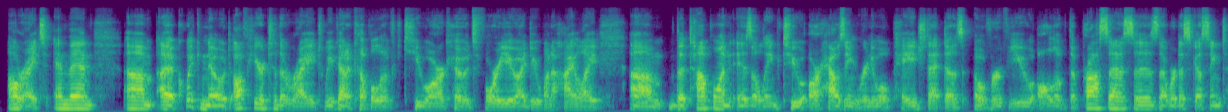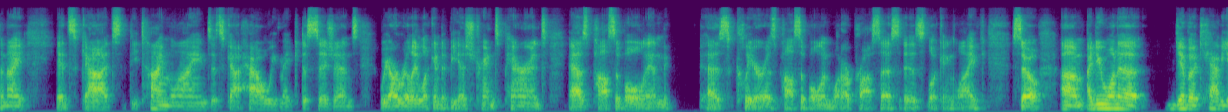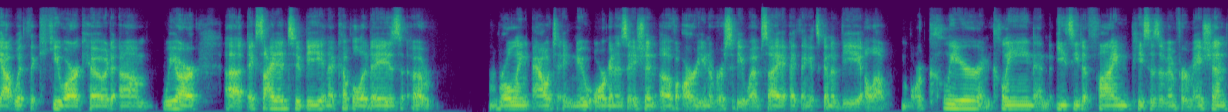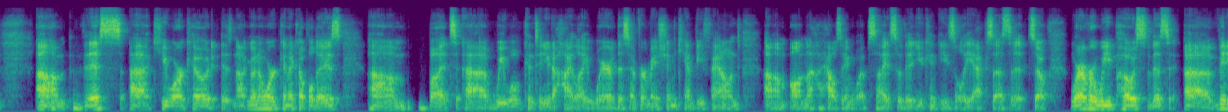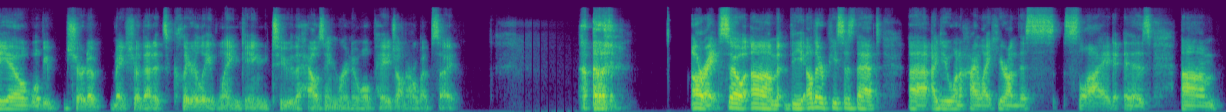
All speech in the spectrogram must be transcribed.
all right, and then um, a quick note off here to the right, we've got a couple of QR codes for you. I do want to highlight. Um, the top one is a link to our housing renewal page that does overview all of the processes that we're discussing tonight. It's got the timelines, it's got how we make decisions. We are really looking to be as transparent as possible and as clear as possible and what our process is looking like. So um, I do want to give a caveat with the QR code. Um, we are uh, excited to be in a couple of days uh, rolling out a new organization of our university website. I think it's going to be a lot more clear and clean and easy to find pieces of information. Um, this uh, QR code is not going to work in a couple days, um, but uh, we will continue to highlight where this information can be found um, on the housing website so that you can easily access it. So wherever we post this uh, video, we'll be sure to make sure that it's clearly linking to the housing renewal page on our website. All right, so um, the other pieces that uh, I do want to highlight here on this slide is, um,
